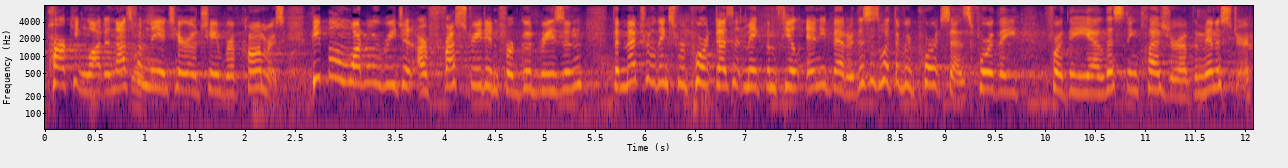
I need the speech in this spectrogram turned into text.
parking lot, and that's from the Ontario Chamber of Commerce. People in Waterloo Region are frustrated, for good reason. The Metrolinx report doesn't make them feel any better. This is what the report says for the, for the uh, listening pleasure of the minister.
